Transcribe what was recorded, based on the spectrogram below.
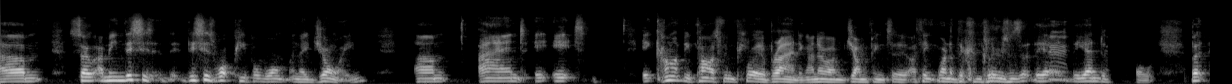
Um, so, I mean, this is this is what people want when they join, um, and it, it, it can't be part of employer branding. I know I'm jumping to I think one of the conclusions at the mm. the end of the report, but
